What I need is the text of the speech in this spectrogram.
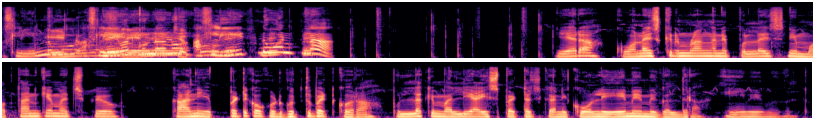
అసలు ఏం నువ్వు? ఏంటి అసలు నువ్వు? ఏమనుకున్నాను చెప్పు. అసలు ఏంటి నువ్వు అంటున్నా? ఏరా కోన్ ఐస్ క్రీమ్ రంగానే పుల్ల ఐస్ని మొత్తానికే మర్చిపోయావు. కానీ ఎప్పటికొకటి గుర్తుపెట్టుకోరా పుల్లకి మళ్ళీ ఐస్ పెట్టచ్చు కానీ కోన్లో ఏమేమి మిగలదురా ఏమేమి మిగలదు.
